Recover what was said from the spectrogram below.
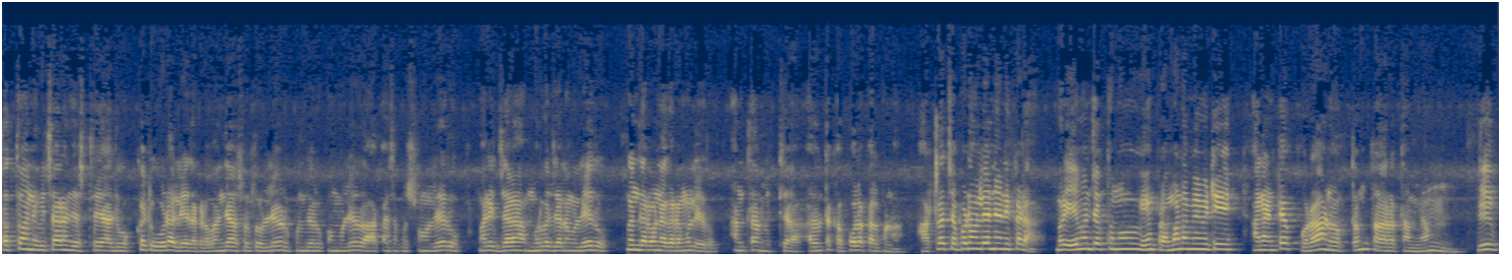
తత్వాన్ని విచారం చేస్తే అది ఒక్కటి కూడా లేదు అక్కడ. వంద్యాసుతో లేడు కుందేలు కొమ్ము లేదు ఆకాశ పుష్పం లేదు మరి జల మృగజలము లేదు గంధర్వ నగరము లేదు. అంతా మిథ్య. అదంతా కపోల కల్పన. అట్లా చెప్పడం లే నేను ఇక్కడ. మరి ఏమని చెప్తున్నావు? ఏం ప్రమాణం ఏమిటి? అని అంటే పురాణోక్తం తారతమ్యం. ఈ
